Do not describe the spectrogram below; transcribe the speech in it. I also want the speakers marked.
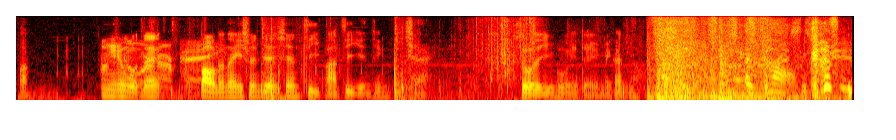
Speaker 1: 啊。
Speaker 2: 因为我在爆的那一瞬间，先自己把自己眼睛闭起来，所以我的荧幕也等于没看到。
Speaker 1: 哎靠！
Speaker 2: 你看。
